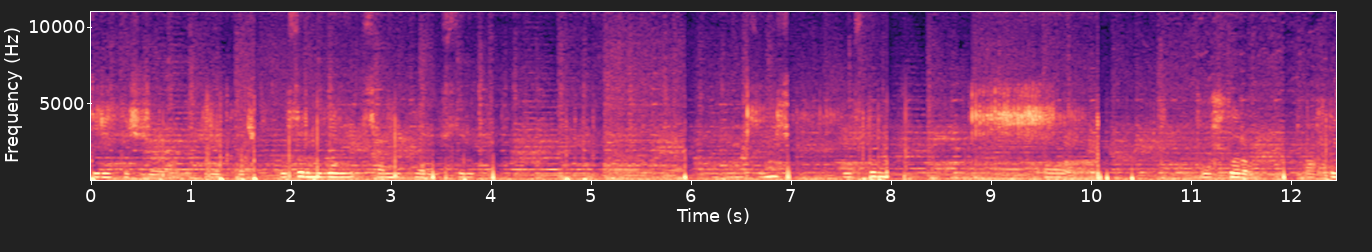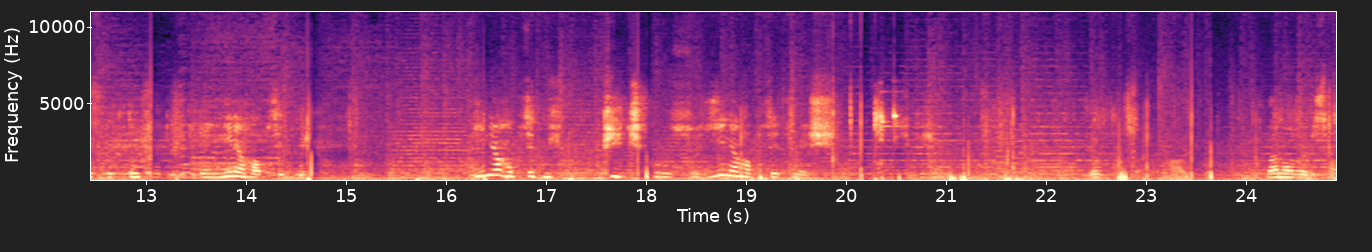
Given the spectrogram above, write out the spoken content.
Direkt kaçacağım. Abi. Direkt kaç. Dostlarım burada bir sandık var dostlarım. Dostlarım. Aa, Dostlarım. Artık bıktım şu otobüden. Yine hapsedilmiş. Yine hapsetmiş. Piç kurusu. Yine hapsetmiş. Yok abi. Ben orada bir bir şey.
